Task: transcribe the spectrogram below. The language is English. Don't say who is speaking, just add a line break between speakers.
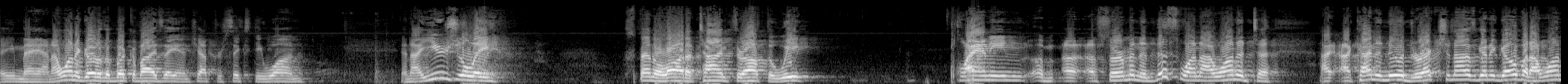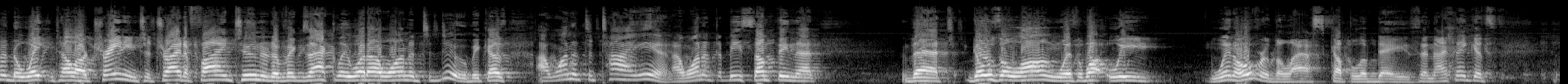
Amen. I want to go to the book of Isaiah in chapter 61. And I usually spend a lot of time throughout the week planning a, a, sermon. And this one, I wanted to, I, I kind of knew a direction I was going to go, but I wanted to wait until our training to try to fine tune it of exactly what I wanted to do because I wanted to tie in. I wanted to be something that, that goes along with what we went over the last couple of days. And I think it's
